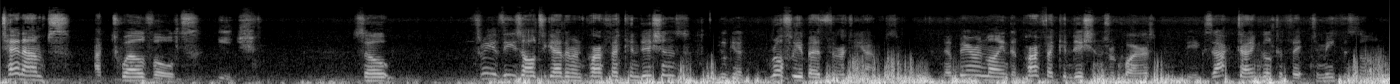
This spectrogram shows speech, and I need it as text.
10 amps at 12 volts each. So three of these all together in perfect conditions, you'll get roughly about 30 amps. Now bear in mind that perfect conditions requires the exact angle to fit to meet the sun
